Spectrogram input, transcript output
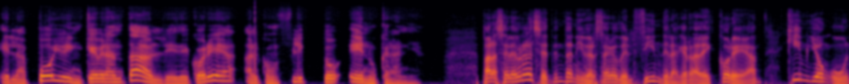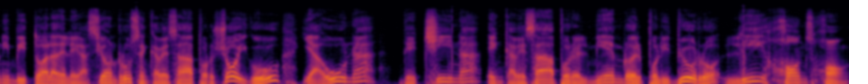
el apoyo inquebrantable de Corea al conflicto en Ucrania. Para celebrar el 70 aniversario del fin de la guerra de Corea, Kim Jong-un invitó a la delegación rusa encabezada por Shoigu y a una de China encabezada por el miembro del Politburo Lee Hong-hong.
